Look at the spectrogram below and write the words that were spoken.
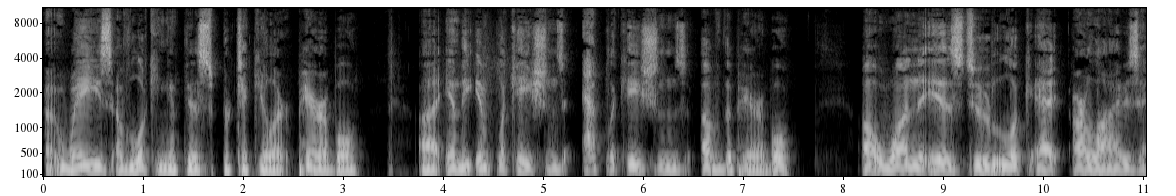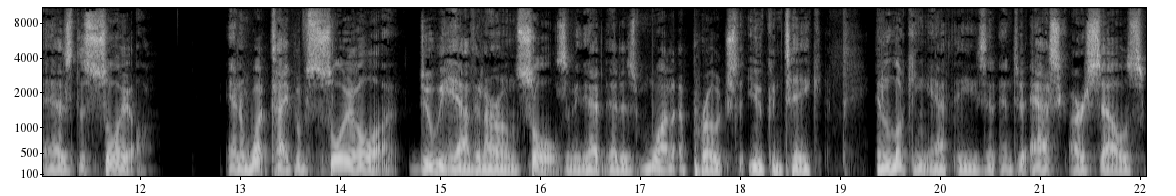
uh, ways of looking at this particular parable uh, and the implications, applications of the parable. Uh, one is to look at our lives as the soil and what type of soil do we have in our own souls? I mean, that, that is one approach that you can take in looking at these and, and to ask ourselves,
